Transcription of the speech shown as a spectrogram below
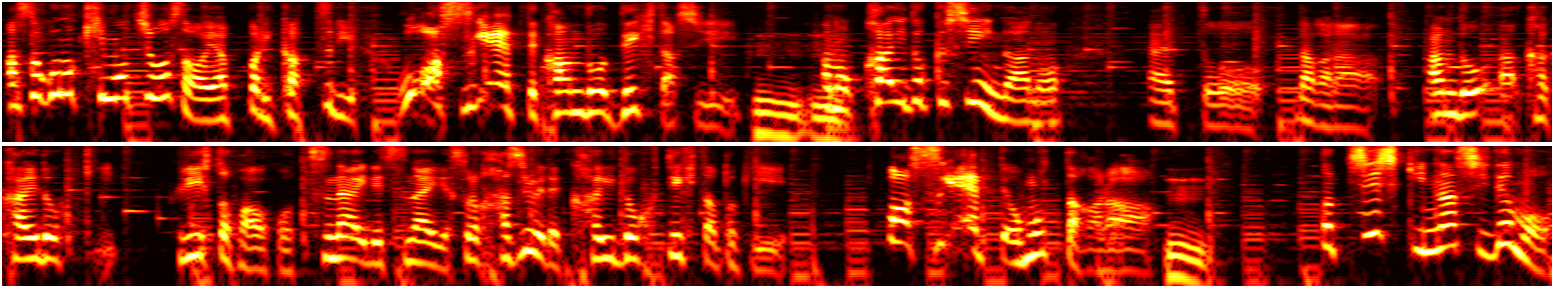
あそこの気持ちよさはやっぱりがっつりおおすげえって感動できたし、うんうんあの解読シーンのあのえっとだからアンド解読機クリストファーをこうつないでつないでそれを初めて解読できた時おすげえって思ったからうん知識なしでも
